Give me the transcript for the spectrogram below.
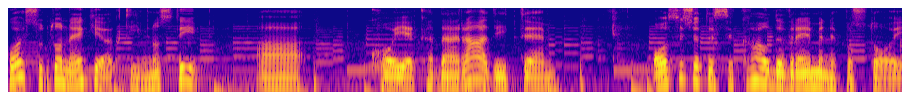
koje su to neke aktivnosti a, koje kada radite osjećate se kao da vreme ne postoji.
